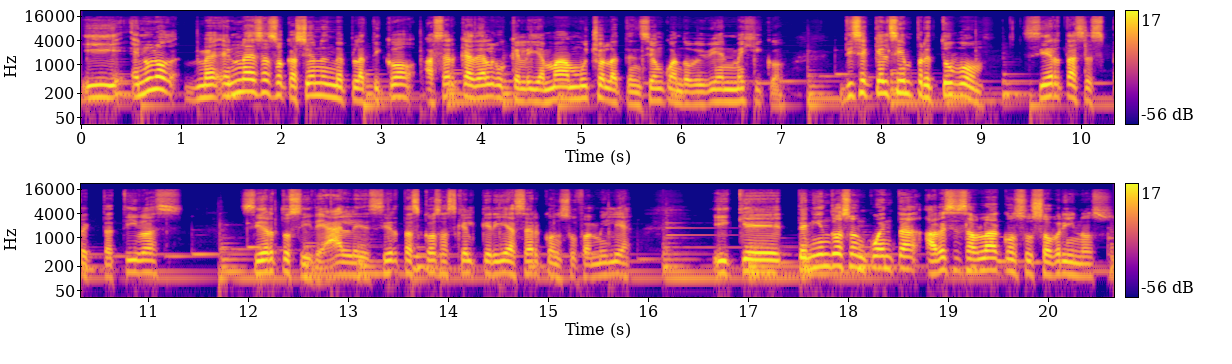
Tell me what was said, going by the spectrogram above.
Y en, en una de esas ocasiones me platicó acerca de algo que le llamaba mucho la atención cuando vivía en México. Dice que él siempre tuvo ciertas expectativas, ciertos ideales, ciertas cosas que él quería hacer con su familia y que teniendo eso en cuenta a veces hablaba con sus sobrinos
